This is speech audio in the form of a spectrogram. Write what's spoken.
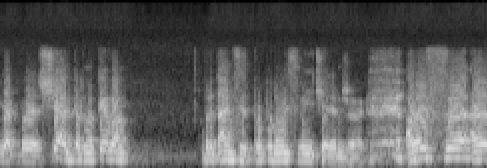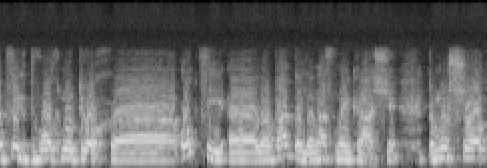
якби ще альтернатива. Британці пропонують свої челенджери. Але з е, цих двох, ну трьох е, опцій е, леопарди для нас найкращі, тому що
